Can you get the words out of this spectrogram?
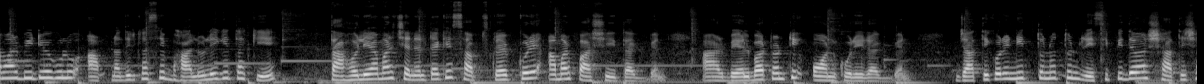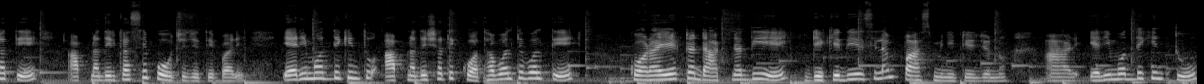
আমার ভিডিওগুলো আপনাদের কাছে ভালো লেগে থাকে, তাহলে আমার চ্যানেলটাকে সাবস্ক্রাইব করে আমার পাশেই থাকবেন আর বেল বাটনটি অন করে রাখবেন। যাতে করে নিত্য নতুন রেসিপি দেওয়ার সাথে সাথে আপনাদের কাছে পৌঁছে যেতে পারে। এরই মধ্যে কিন্তু আপনাদের সাথে কথা বলতে বলতে কড়াইয়ে একটা ডাকনা দিয়ে ডেকে দিয়েছিলাম পাঁচ মিনিটের জন্য। আর এরই মধ্যে কিন্তু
